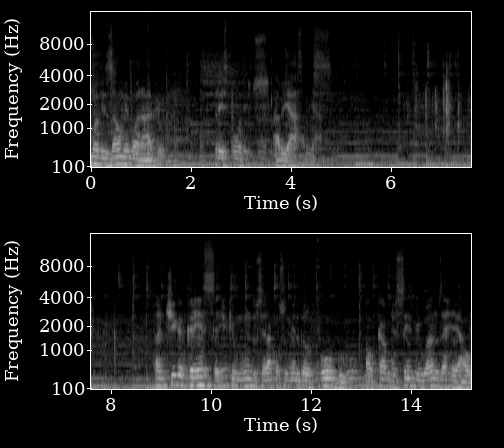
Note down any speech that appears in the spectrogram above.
Uma visão memorável. Três pontos. Abre aspas. A antiga crença de que o mundo será consumido pelo fogo ao cabo de seis mil anos é real,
